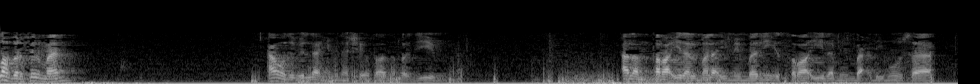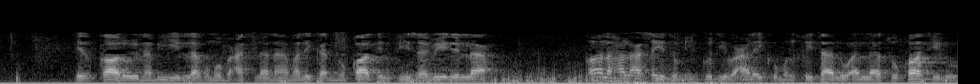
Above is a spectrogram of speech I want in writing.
Allah berfirman A'udzu billahi minasyaitonir rajim Alam tara ila al-mala'i min bani Israil min ba'di Musa إذ قالوا لنبي لهم ابعث لنا ملكا نقاتل في سبيل الله. قال هل عسيتم إن كتب عليكم القتال ألا تقاتلوا؟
